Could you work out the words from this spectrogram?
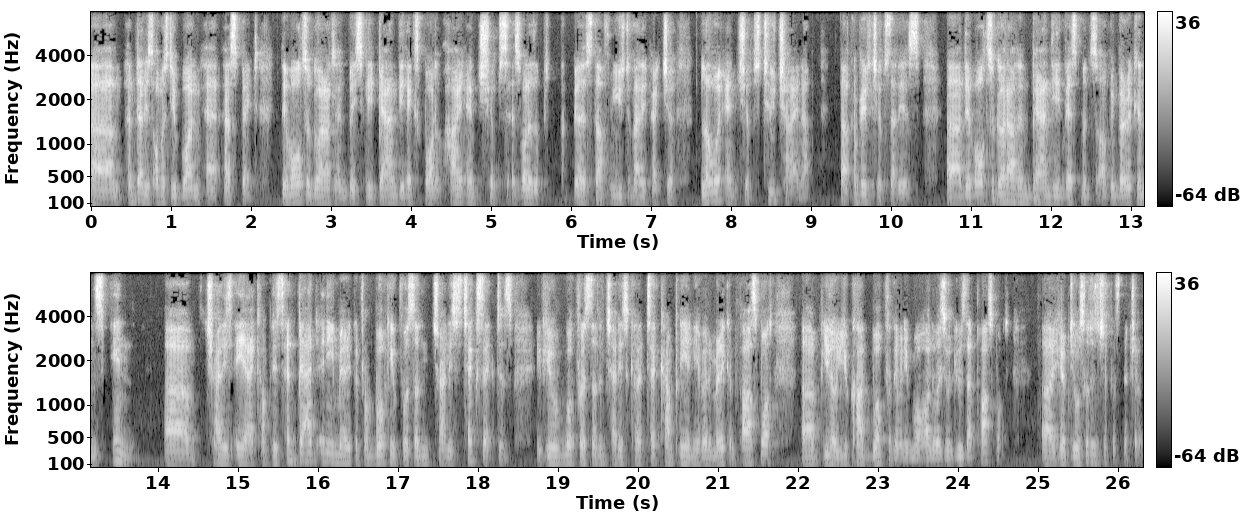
Um, and that is obviously one uh, aspect. They've also gone out and basically banned the export of high-end chips as well as the uh, stuff we use to manufacture lower-end chips to China, uh, computer chips, that is. Uh, they've also gone out and banned the investments of Americans in uh, Chinese AI companies and banned any American from working for certain Chinese tech sectors. If you work for a certain Chinese kind of tech company and you have an American passport, uh, you know you can't work for them anymore. Otherwise, you would lose that passport. Uh, you have dual citizenship, etc.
